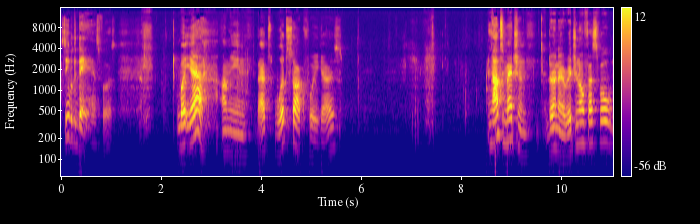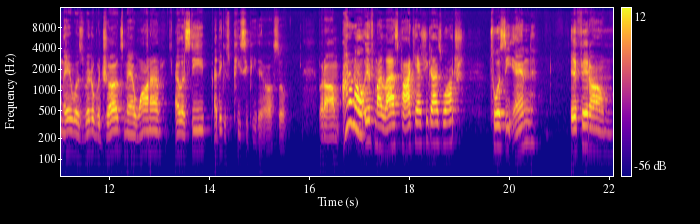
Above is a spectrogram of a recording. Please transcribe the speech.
See what the day has for us. But yeah, I mean that's Woodstock for you guys. Not to mention, during the original festival, they was riddled with drugs, marijuana, LSD. I think it was PCP there also. But um, I don't know if my last podcast you guys watched towards the end, if it um,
